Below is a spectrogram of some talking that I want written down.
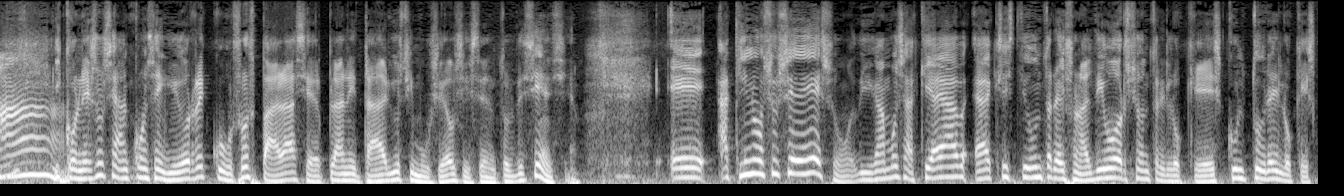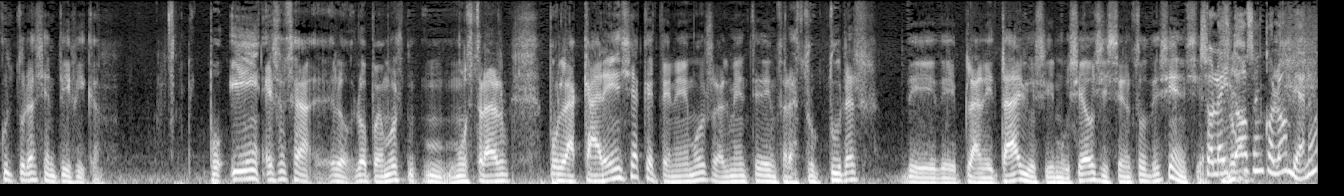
Ah. Y con eso se han conseguido recursos para hacer planetarios y museos y centros de ciencia. Eh, aquí no sucede eso. Digamos, aquí ha, ha existido un tradicional divorcio entre lo que es cultura y lo que es cultura científica. Y eso o sea, lo, lo podemos mostrar por la carencia que tenemos realmente de infraestructuras de, de planetarios y museos y centros de ciencia. Solo hay Eso- dos en Colombia, ¿no?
